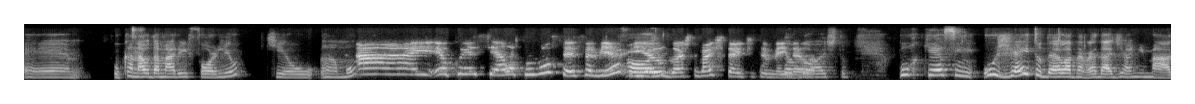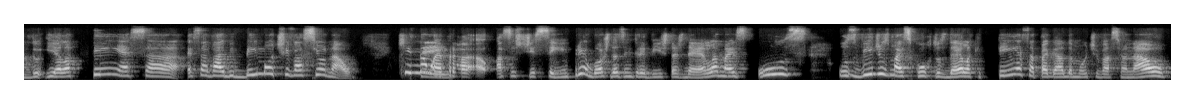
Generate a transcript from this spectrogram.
É, o canal da Marie Forleo, que eu amo. Ai, eu conheci ela por você, sabia? Foi. E eu gosto bastante também eu dela. Eu gosto. Porque, assim, o jeito dela, na verdade, é animado e ela tem essa, essa vibe bem motivacional. Que não é Sim. é para assistir sempre, eu gosto das entrevistas dela, mas os, os vídeos mais curtos dela, que tem essa pegada motivacional,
